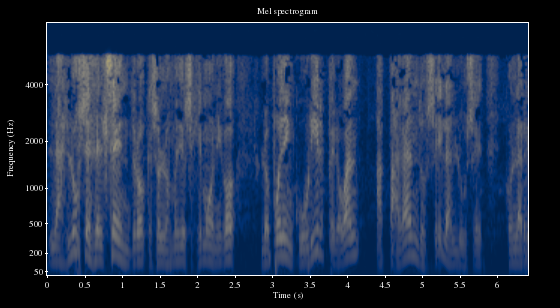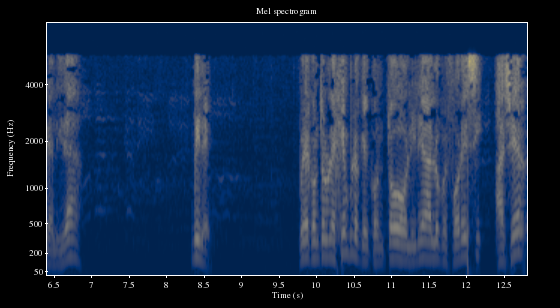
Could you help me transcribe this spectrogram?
Las luces del centro, que son los medios hegemónicos, lo pueden cubrir, pero van apagándose las luces con la realidad. Mire, voy a contar un ejemplo que contó Linnea López Foresi ayer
